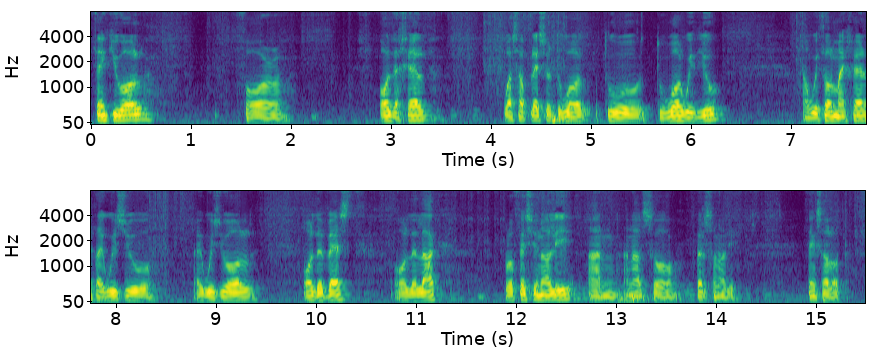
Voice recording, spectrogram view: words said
thank you all for all the help. Was a pleasure to work, to, to work with you, and with all my heart, I wish you, I wish you all, all the best, all the luck, professionally and, and also personally. Thanks a lot.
